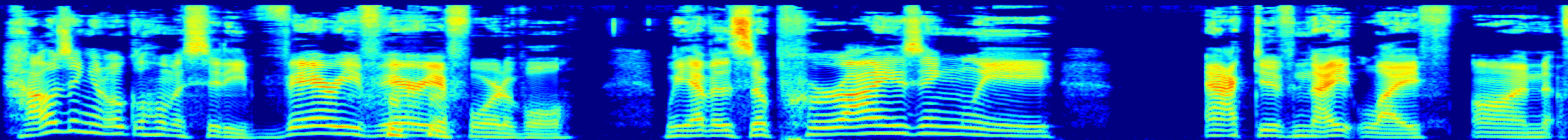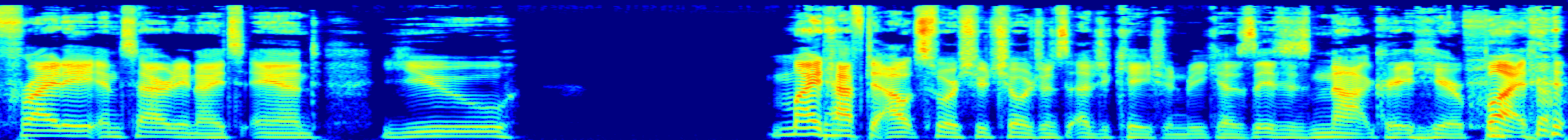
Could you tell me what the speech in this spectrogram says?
housing in Oklahoma City very very affordable. We have a surprisingly active nightlife on Friday and Saturday nights, and you might have to outsource your children's education because this is not great here. But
